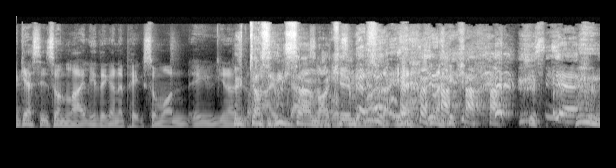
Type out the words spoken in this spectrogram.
guess it's unlikely they're going to pick someone who you know Who has got an doesn't sound like him. Like that. Yeah, like, just, yeah,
